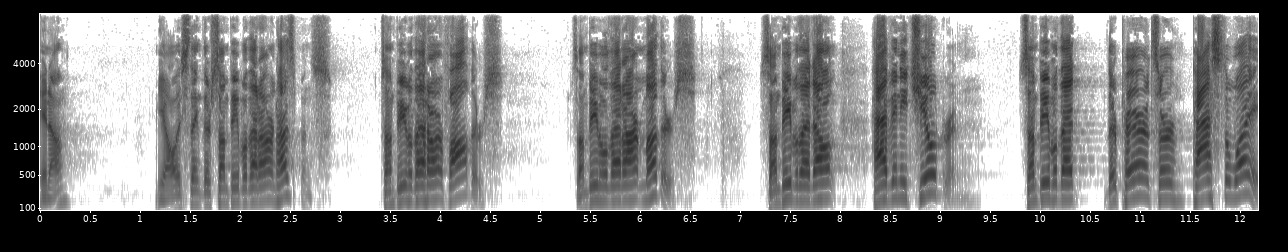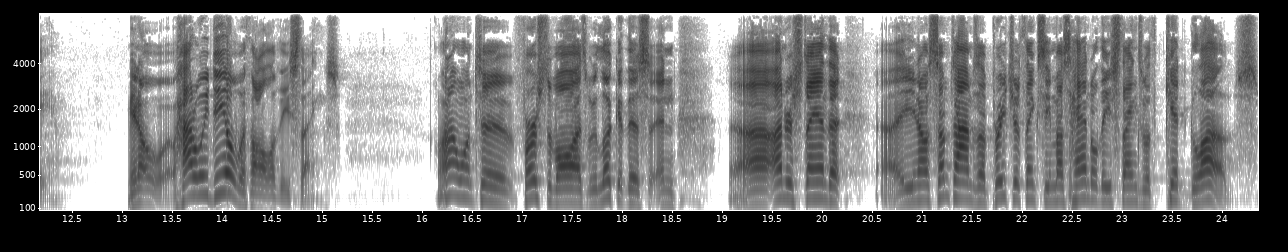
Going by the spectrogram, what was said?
You know? You always think there's some people that aren't husbands, some people that aren't fathers, some people that aren't mothers, some people that don't have any children, some people that their parents are passed away. You know, how do we deal with all of these things? Well, I want to, first of all, as we look at this and uh, understand that, uh, you know, sometimes a preacher thinks he must handle these things with kid gloves.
